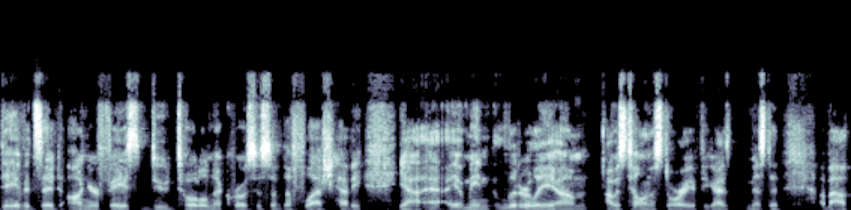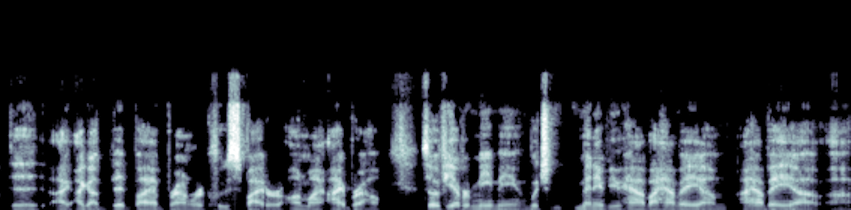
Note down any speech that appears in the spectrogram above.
David said, "On your face, dude, total necrosis of the flesh, heavy." Yeah, I, I mean, literally. Um, I was telling a story, if you guys missed it, about the I, I, got bit by a brown recluse spider on my eyebrow. So if you ever meet me, which many of you have, I have a um, I have a uh, uh,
